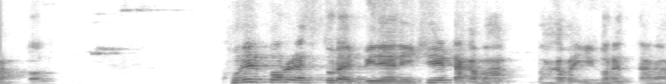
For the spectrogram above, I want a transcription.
আট দল। খুনের পর রেস্তোরাঁয় বিরিয়ানি খেয়ে টাকা ভাগ, ভাগাভাগি করেন তারা।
